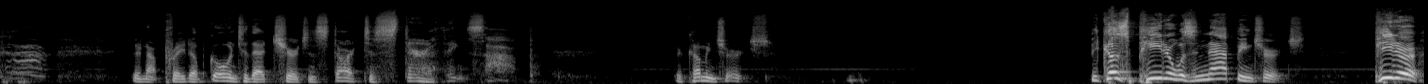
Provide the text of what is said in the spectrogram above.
they're not prayed up. Go into that church and start to stir things up. They're coming, church. Because Peter was napping, church. Peter,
